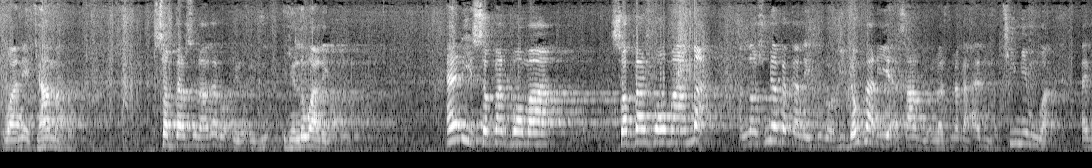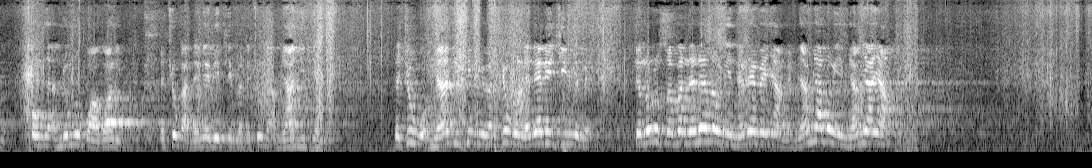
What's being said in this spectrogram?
ဟိုဟာနဲ့ဂျားမှာတော့ဆဘ်ဆိုတာကတော့အရင်လောက်ရလိမ့်အဲ့ဒီဆဘ်ပေါ်မှာဆဘ်ပေါ်မှာမှအလ္လာဟ်ရှိမြတ်ဘက်ကနေပြီးတော့ဒီဒုက္ခတွေရဲ့အစားကိုအလ္လာဟ်ရှိမြတ်ကအဲ့ဒီမှာချီးမြှင့်မှုကအဲ့ပုံစံအမျိုးမျိုးကွာသွားလိမ့်တချို့ကနည်းနည်းလေးဖြစ်မယ်တချို့ကအများကြီးဖြစ်မယ်တချို့ကအများကြီးဖြစ်မယ်တချို့ကနည်းနည်းလေးကြီးမြင့်မယ်ကျွန်တော်တို့ဆဘ်နည်းနည်းလုပ်ရင်နည်းနည်းပဲရမယ်များများလုပ်ရင်များများရအောင် ဘ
